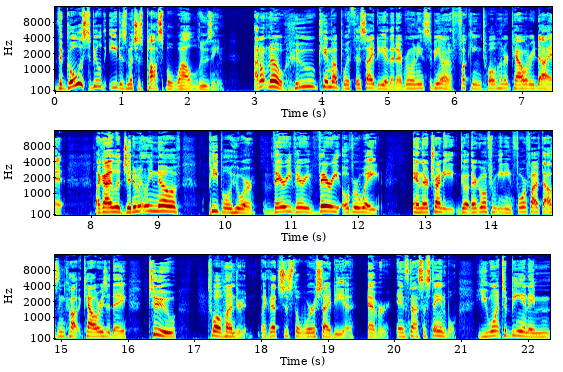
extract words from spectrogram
the goal is to be able to eat as much as possible while losing. I don't know who came up with this idea that everyone needs to be on a fucking 1200 calorie diet. Like, I legitimately know of people who are very, very, very overweight and they're trying to eat, go, they're going from eating four or 5,000 cal- calories a day to 1200. Like, that's just the worst idea ever. And it's not sustainable. You want to be in a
